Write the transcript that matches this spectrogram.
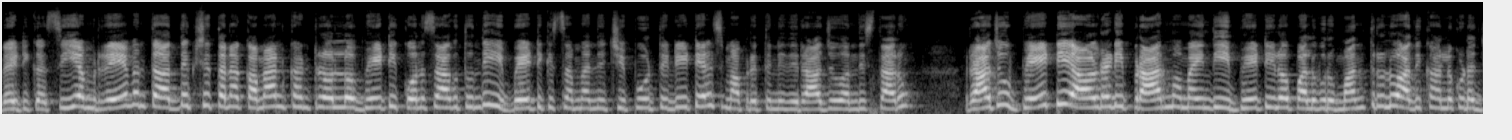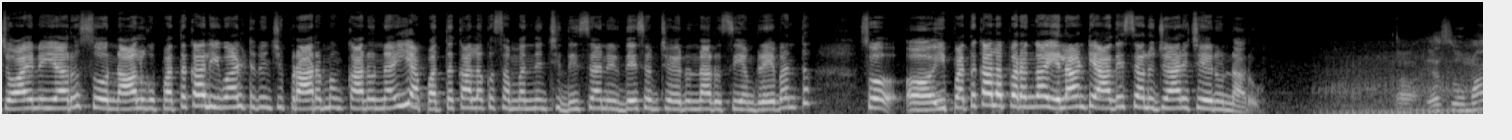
రైట్ సీఎం రేవంత్ అధ్యక్షతన కమాండ్ కంట్రోల్లో భేటీ కొనసాగుతుంది. ఈ భేటీకి సంబంధించి పూర్తి డీటెయిల్స్ మా ప్రతినిధి రాజు అందిస్తారు. రాజు భేటీ ఆల్రెడీ ప్రారంభమైంది. ఈ భేటీలో పలువురు మంత్రులు అధికారులు కూడా జాయిన్ అయ్యారు. సో నాలుగు పథకాలు ఇవాళ నుంచి ప్రారంభం కానున్నాయి. ఆ పథకాలకు సంబంధించి దిశానిర్దేశం చేయనున్నారు సీఎం రేవంత్. సో ఈ పథకాల పరంగా ఎలాంటి ఆదేశాలు జారీ చేయనున్నారు? ఎస్ ఉమా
